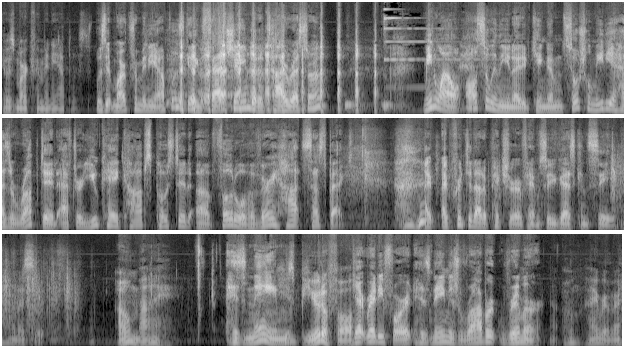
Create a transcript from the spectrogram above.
It was Mark from Minneapolis. Was it Mark from Minneapolis getting fat shamed at a Thai restaurant? Meanwhile, also in the United Kingdom, social media has erupted after UK cops posted a photo of a very hot suspect. I, I printed out a picture of him so you guys can see. I want see. Oh my! His name. He's beautiful. Get ready for it. His name is Robert Rimmer. Oh, hi, Rimmer.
